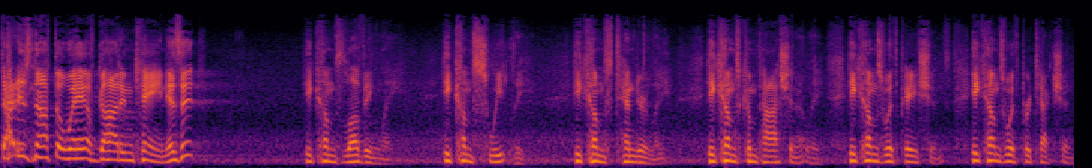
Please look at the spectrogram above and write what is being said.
That is not the way of God in Cain, is it? He comes lovingly, He comes sweetly, He comes tenderly. He comes compassionately. He comes with patience. He comes with protection.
